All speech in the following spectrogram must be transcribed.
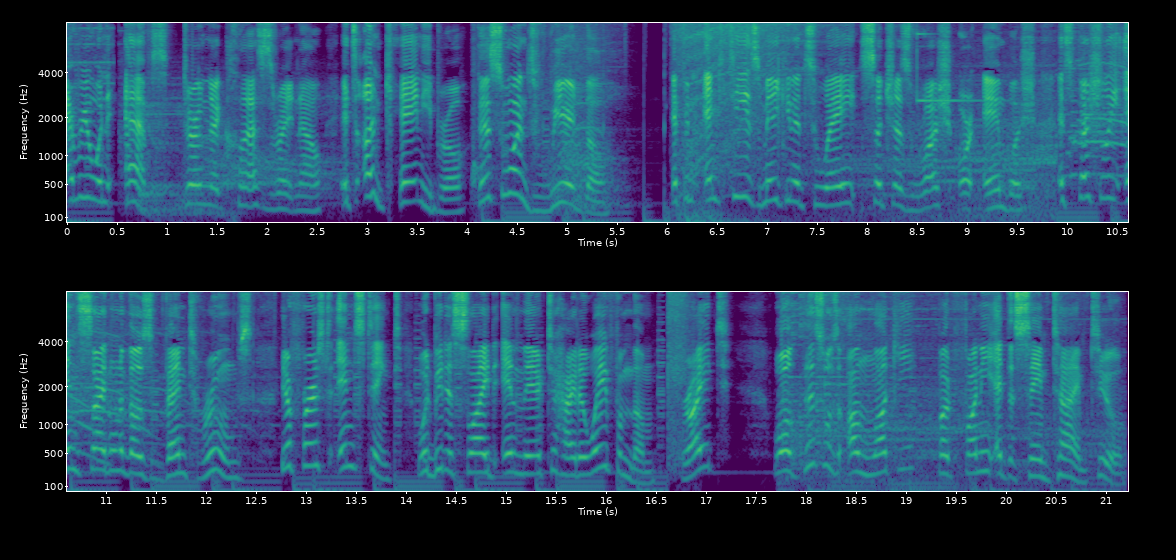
everyone Fs during their classes right now. It's uncanny, bro. This one's weird, though. If an entity is making its way, such as rush or ambush, especially inside one of those vent rooms, your first instinct would be to slide in there to hide away from them, right? Well, this was unlucky, but funny at the same time, too.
